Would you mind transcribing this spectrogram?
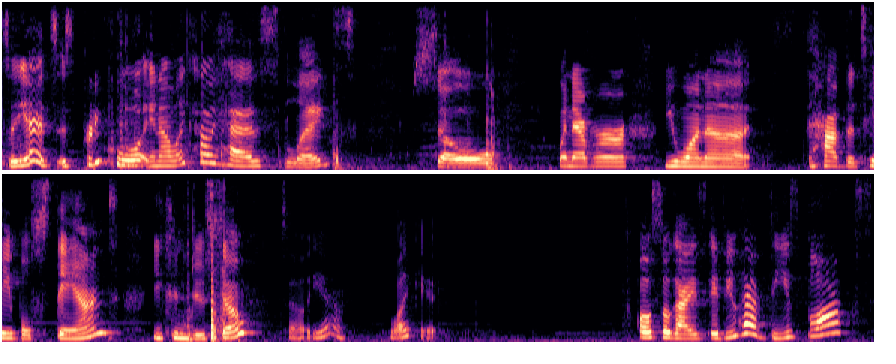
so yeah it's, it's pretty cool and i like how it has legs. So whenever you want to have the table stand you can do so. So yeah like it. Also guys if you have these blocks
